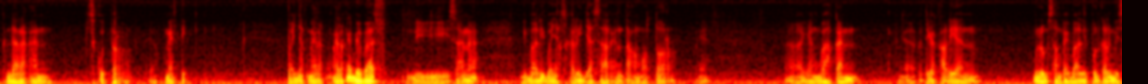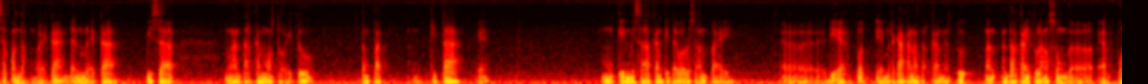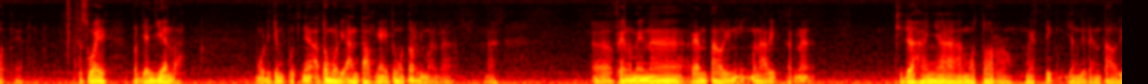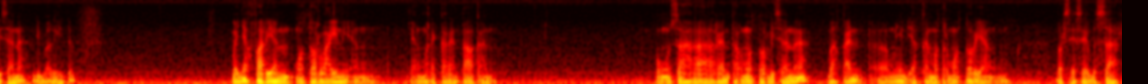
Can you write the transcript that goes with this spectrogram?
kendaraan skuter ya, Matic banyak merek mereknya bebas. Di sana di Bali banyak sekali jasa rental motor ya. Uh, yang bahkan uh, ketika kalian belum sampai Bali pun kalian bisa kontak mereka dan mereka bisa mengantarkan motor itu tempat kita ya. Mungkin misalkan kita baru sampai uh, di airport ya mereka akan antarkan itu antarkan itu langsung ke airport ya. Sesuai perjanjian lah mau dijemputnya atau mau diantarnya itu motor di mana? Nah uh, fenomena rental ini menarik karena tidak hanya motor Matic yang dirental di sana di Bali itu. Banyak varian motor lain yang yang mereka rentalkan. Pengusaha rental motor di sana bahkan e, menyediakan motor-motor yang ber-cc besar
